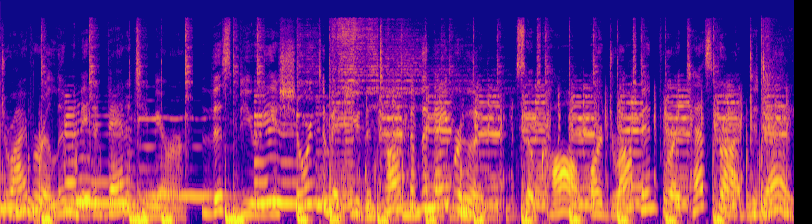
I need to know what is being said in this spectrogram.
driver illuminated vanity mirror. This beauty is sure to make you the talk of the neighborhood. So call or drop in for a test drive today.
